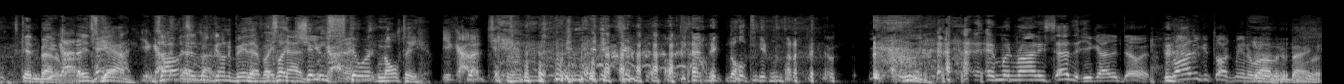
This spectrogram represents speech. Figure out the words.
It's getting better. You gotta It's take yeah. it. You gotta all- it was going to be there by It's like 10. Jimmy You gotta- Stewart Nolte. You gotta. Nick Nolte in front of him. And when Ronnie says it, you got to do it. Ronnie can talk me into robbing a bank.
